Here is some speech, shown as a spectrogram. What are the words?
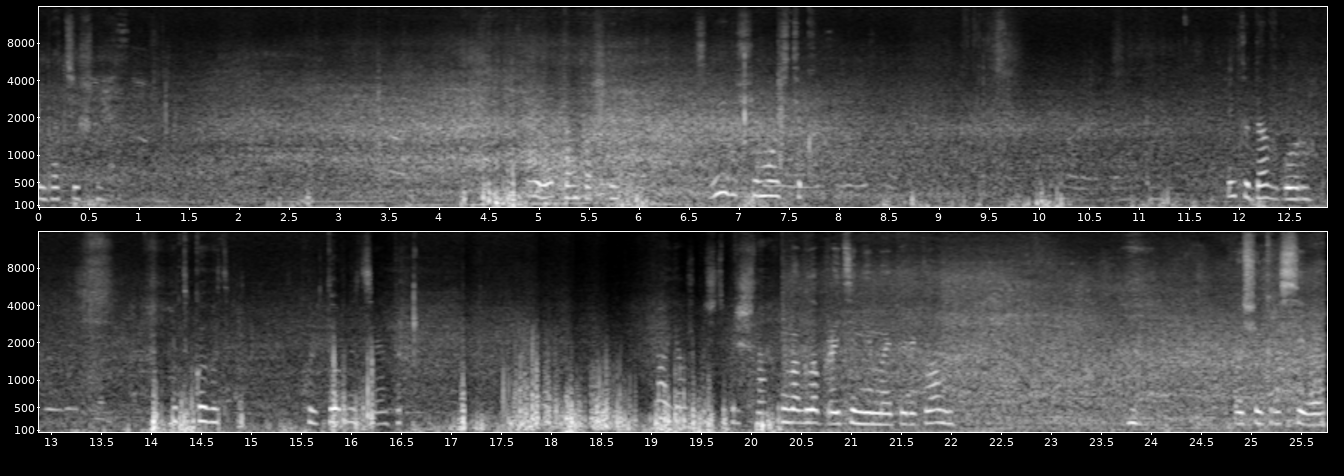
симпатичный. И вот там пошли. Следующий мостик. И туда в гору. Вот такой вот культурный центр. А, я уже почти пришла. Не могла пройти мимо этой рекламы. Очень красивая.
